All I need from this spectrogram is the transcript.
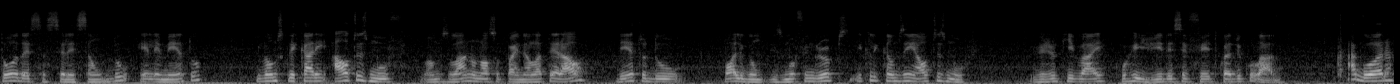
toda essa seleção do elemento e vamos clicar em Auto Smooth. Vamos lá no nosso painel lateral, dentro do Polygon Smoothing Groups e clicamos em Auto Smooth. E vejam que vai corrigir esse efeito quadriculado. Agora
